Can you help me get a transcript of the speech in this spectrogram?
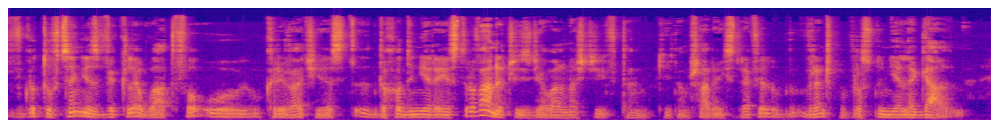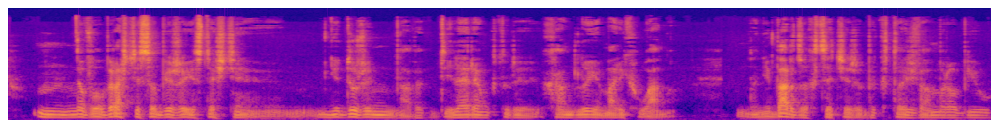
w gotówce niezwykle łatwo ukrywać jest dochody nierejestrowane, czyli z działalności w takiej tam szarej strefie lub wręcz po prostu nielegalne. Mm, no wyobraźcie sobie, że jesteście niedużym nawet dealerem, który handluje marihuaną. No nie bardzo chcecie, żeby ktoś wam robił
